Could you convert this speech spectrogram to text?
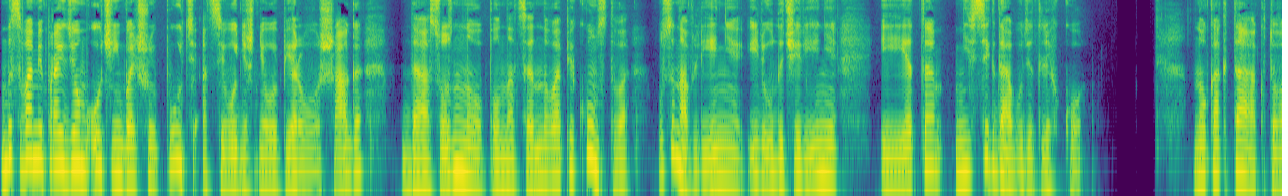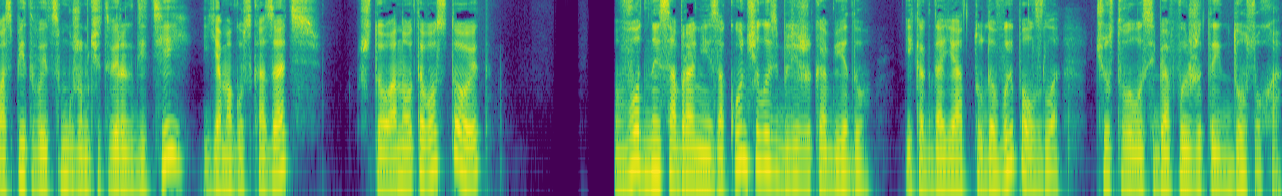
мы с вами пройдем очень большой путь от сегодняшнего первого шага до осознанного полноценного опекунства, усыновления или удочерения, и это не всегда будет легко. Но как та, кто воспитывает с мужем четверых детей, я могу сказать, что оно того стоит. Вводное собрание закончилось ближе к обеду, и когда я оттуда выползла, чувствовала себя выжатой досуха.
